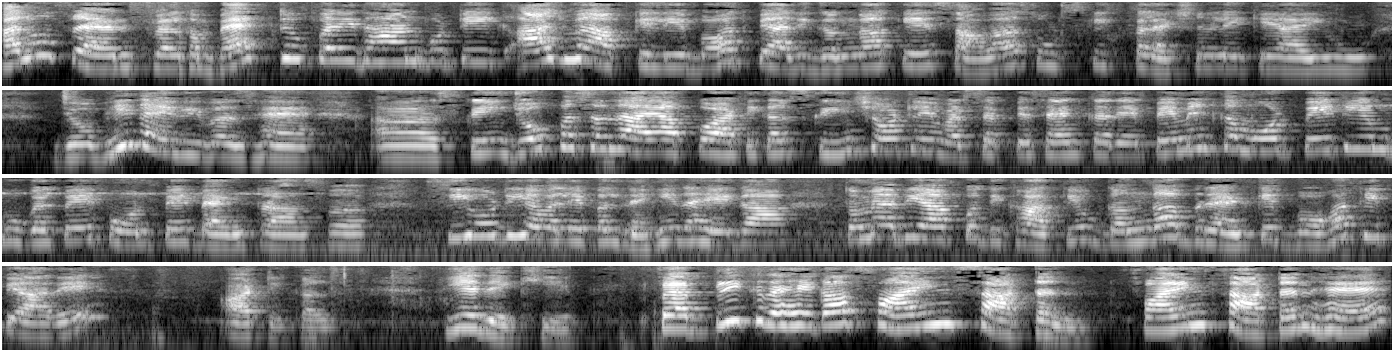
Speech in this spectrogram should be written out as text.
Hello friends welcome back to Paridhan boutique आज मैं आपके लिए बहुत प्यारी गंगा के सावा सूट्स की कलेक्शन लेके आई हूँ। जो भी नए व्यूवर्स हैं स्क्रीन जो पसंद आए आपको आर्टिकल स्क्रीनशॉट लें व्हाट्सएप पे सेंड करें। पेमेंट का mode Paytm Google Pay PhonePe bank transfer COD available नहीं रहेगा। तो मैं अभी आपको दिखाती हूँ गंगा ब्रांड के बहुत ही प्यारे आर्टिकल ये देखिए फैब्रिक रहेगा फाइन साटन फाइन साटन है।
